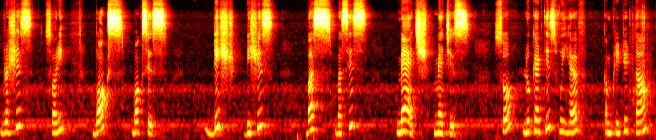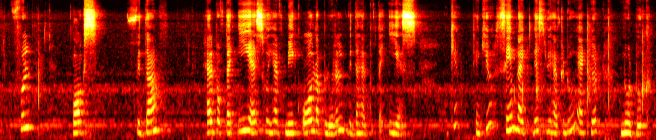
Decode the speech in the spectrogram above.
Brushes sorry. Box boxes. Dish dishes bus buses match matches. So look at this. We have completed the full box with the help of the es we have make all the plural with the help of the es okay? Thank you. Same like this you have to do at your notebook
